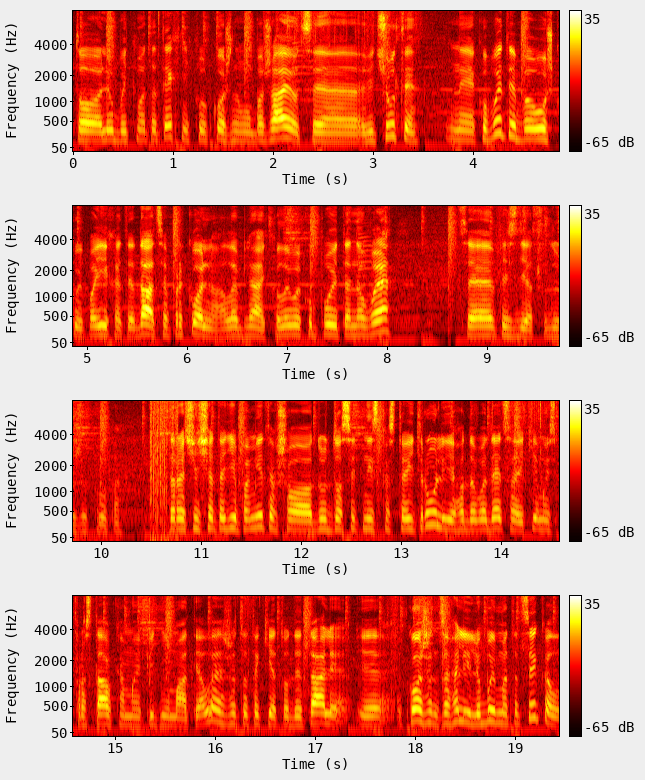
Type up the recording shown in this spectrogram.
Хто любить мототехніку, кожному бажаю це відчути. Не купити БУшку і поїхати. Да, це прикольно, але блядь, коли ви купуєте нове, це піздець, це дуже круто. До речі, ще тоді помітив, що тут досить низько стоїть руль, і його доведеться якимись проставками піднімати. Але ж то таке, то деталі. Кожен взагалі любий мотоцикл,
